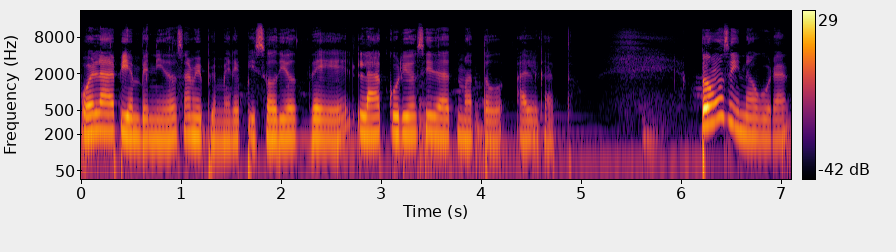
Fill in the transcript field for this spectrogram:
Hola, bienvenidos a mi primer episodio de La curiosidad mató al gato. Vamos a inaugurar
